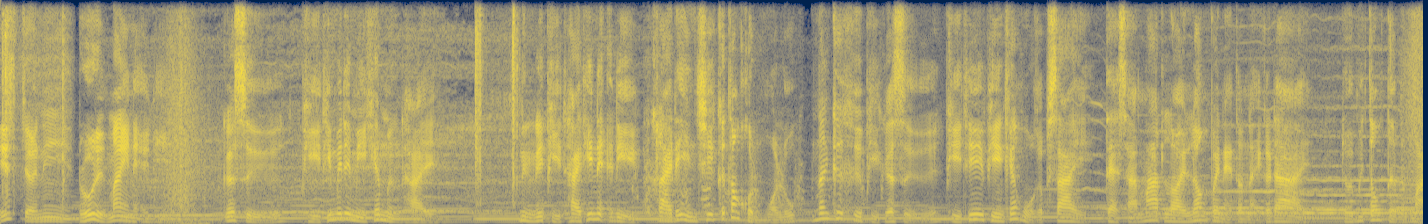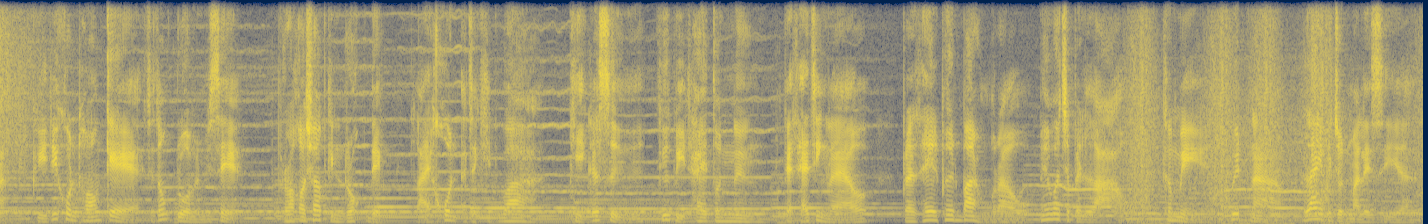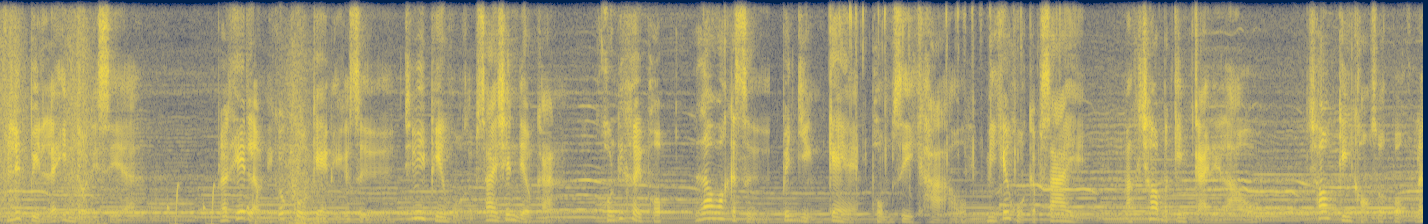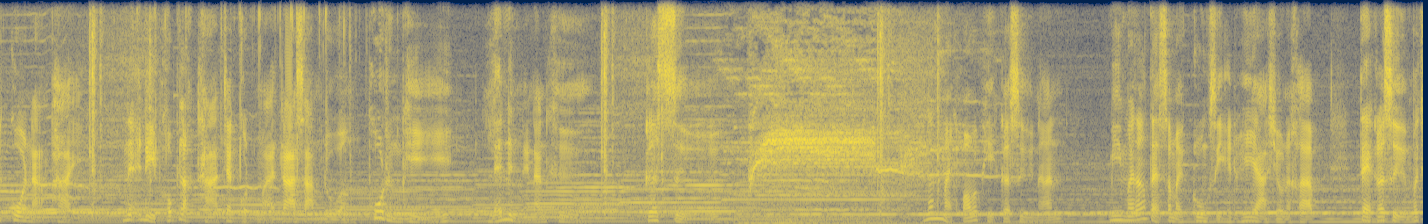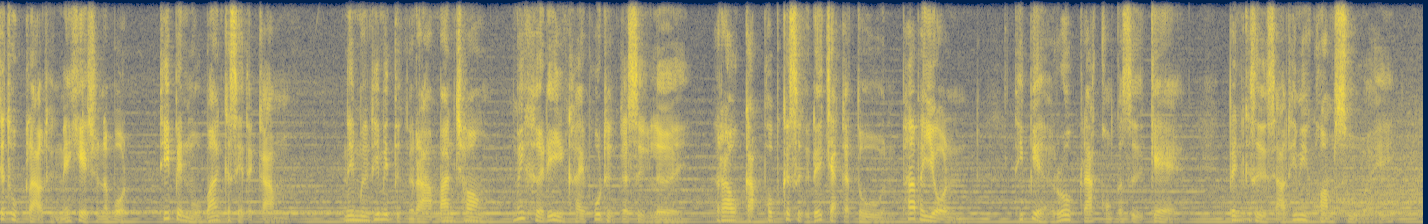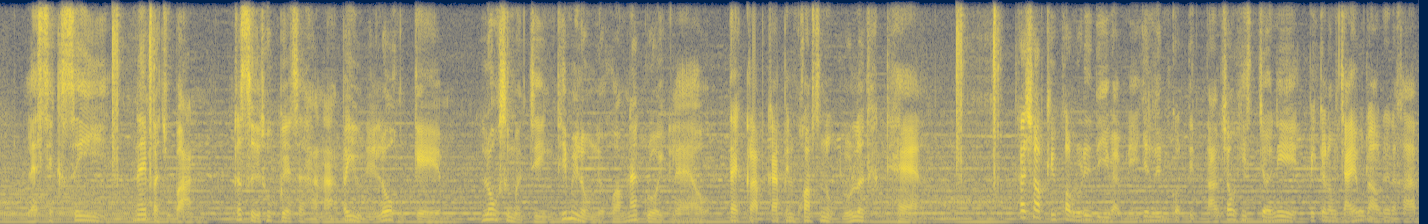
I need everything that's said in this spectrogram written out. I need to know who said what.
Speaker 1: His Journey รู้หรือไม่ในอดีตกระสือผีที่ไม่ได้มีแค่เมืองไทย หนึ่งในผีไทยที่ในอดีต ใครได้ยินชื่อก็ต้องขนหัวลุก นั่นก็คือผีกระสือ ผีที่มีเพียงแค่หัวกับไส้ แต่สามารถลอยล่องไปไหนตอนไหนก็ได้ โดยไม่ต้องเติมน้ำมัน ผีที่คนท้องแก่จะต้องกลัวเป็นพิเศษ เพราะเขาชอบกินรกเด็ก หลายคนอาจจะคิดว่า ผีกระสือคือผีไทยตนหนึ่งแต่แท้จริงแล้ว ประเทศเพื่อนบ้านของเราไม่ว่าจะเป็นลาวเขมรเวียดนาม ไล่ไปจนมาเลเซีย ฟิลิปปินส์และอินโดนีเซีย ประเทศเหล่านี้ก็กลัวเกมผีกระสือที่มีเพียงหัวกับไส้เช่นเดียวกัน คนที่เคยพบเล่าว่ากระสือเป็นหญิงแก่ ผมสีขาว มีแค่หัวกับไส้ มักชอบมากินไก่ในเล้าชอบกินของสกปรกและกลัวหนามไผ่ในอดีตพบหลักฐานจากกฎหมายตราสามดวง พูดถึงผี และหนึ่งในนั้นคือ กระสือ นั่นหมายความว่าผีกระสือนั้น มีมาตั้งแต่สมัยกรุงศรีอยุธยาเชียวนะครับ แต่กระสือมักจะถูกกล่าวถึงในเขตชนบทที่เป็นหมู่บ้านเกษตรกรรม ในเมืองที่มีตึกรามบ้านช่อง ไม่เคยได้ยินใครพูดถึงกระสือเลย เรากลับพบกระสือได้จากการ์ตูน ภาพยนตร์ ที่เปลี่ยนรูปลักษณ์ของกระสือแก่ เป็นกระสือสาวที่มีความสวย และเซ็กซี่ ในปัจจุบันกระสือถูกเปลี่ยนสถานะไปอยู่ในโลกของเกม โลกเสมือนจริงที่ไม่หลงเหลือความน่ากลัวอีกแล้ว แต่กลับกลายเป็นความสนุกลุ้นระทึกแทน ถ้าชอบคลิปความรู้ดีๆแบบนี้อย่าลืมกดติดตามช่อง His Journey เป็นกำลังใจให้พวกเราด้วยนะครับ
